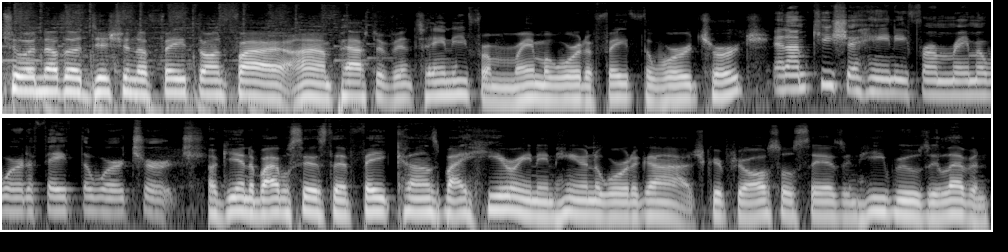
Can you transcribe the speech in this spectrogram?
to another edition of Faith on Fire. I am Pastor Vince Haynie from Rhema Word of Faith, the Word Church. And I'm Keisha Haynie from Rhema Word of Faith, the Word Church. Again, the Bible says that faith comes by hearing and hearing the Word of God. Scripture also says in Hebrews 11,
